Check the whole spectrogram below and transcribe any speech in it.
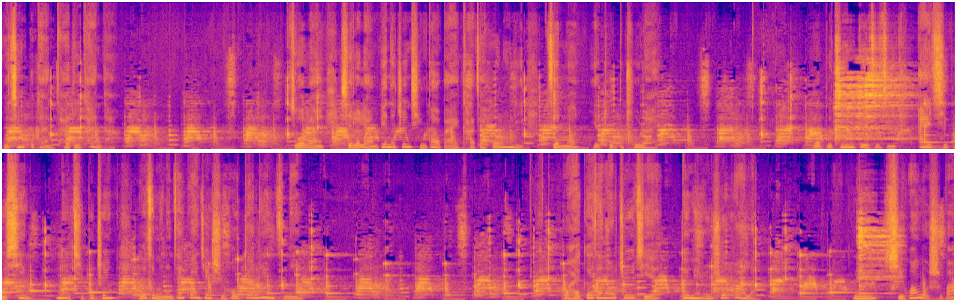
我竟不敢抬头看他。昨晚写了两遍的真情告白卡在喉咙里，怎么也吐不出来。我不禁对自己哀其不幸，怒其不争。我怎么能在关键时候掉链子呢？我还搁在那儿纠结。对面人说话了：“你喜欢我是吧？”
